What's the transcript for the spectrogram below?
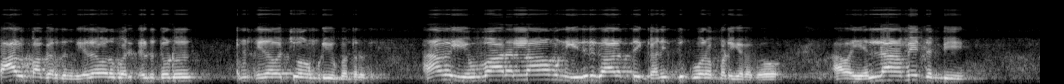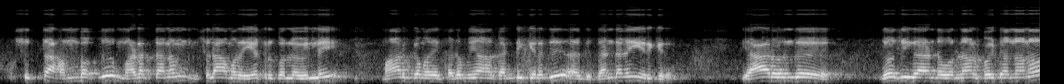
பால் பார்க்கறதுக்கு ஏதோ ஒரு எடுத்தோடு எடுத்து தொடு இதை வச்சு ஒரு முடிவு பண்ணுறது ஆக எவ்வாறெல்லாம் உன் எதிர்காலத்தை கணித்து கூறப்படுகிறதோ அவை எல்லாமே தம்பி சுத்த ஹம்பக்கு மடத்தனம் இஸ்லாம் அதை ஏற்றுக்கொள்ளவில்லை. மார்க்கம் அதை கடுமையாக கண்டிக்கிறது அதுக்கு தண்டனையும் இருக்கிறது. யார் வந்து ஜோசிகாரண்ட ஒரு நாள் போயிட்டு வந்தானோ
